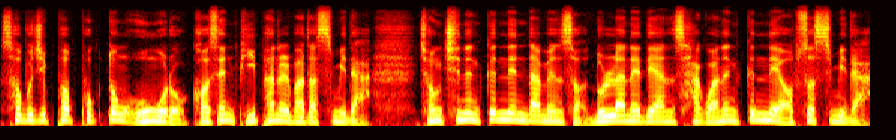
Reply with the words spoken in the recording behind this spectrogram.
서부지법 폭동 옹호로 거센 비판을 받았습니다. 정치는 끝낸다면서 논란에 대한 사과는 끝내 없었습니다.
